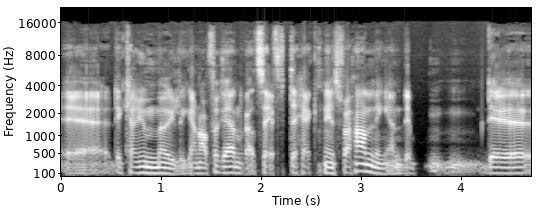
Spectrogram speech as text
Eh, det kan ju möjligen ha förändrats efter häktningsförhandlingen. Det, mm, det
